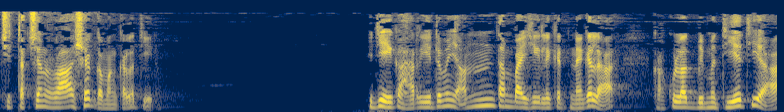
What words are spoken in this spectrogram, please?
චිත්තක්ෂණ රාශියක් ගමන් කරලා තියෙනවා. ඉතින් ඒක හරියටම යන්තම් බයිසිකල් එකට නැගලා කකුලත් බිම තිය තියා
